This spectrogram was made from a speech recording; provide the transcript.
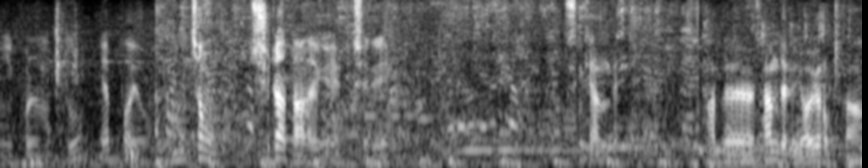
이 골목도 예뻐요. 엄청 취하다 되게 확실히. 신기한데? 다들 사람들이 여유롭다.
